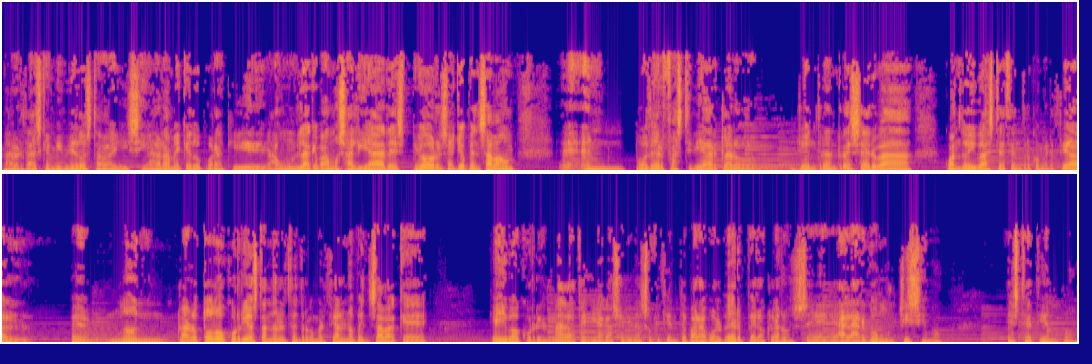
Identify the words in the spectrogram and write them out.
La verdad es que mi miedo estaba ahí. Si ahora me quedo por aquí, aún la que vamos a liar es peor. O sea, yo pensaba aún en poder fastidiar, claro. Yo entré en reserva cuando iba a este centro comercial. Claro, todo ocurrió estando en el centro comercial. No pensaba que, que iba a ocurrir nada. Tenía gasolina suficiente para volver, pero claro, se alargó muchísimo este tiempo.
